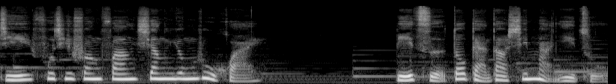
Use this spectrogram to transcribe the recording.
即夫妻双方相拥入怀，彼此都感到心满意足。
